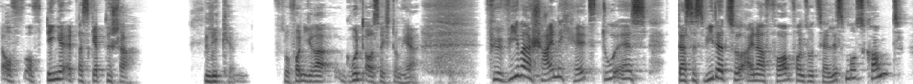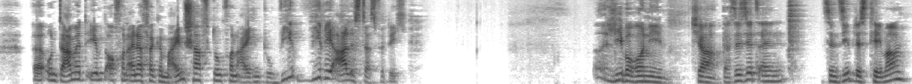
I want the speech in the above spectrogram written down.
auf, auf Dinge etwas skeptischer blicken so von ihrer Grundausrichtung her. Für wie wahrscheinlich hältst du es, dass es wieder zu einer Form von Sozialismus kommt äh, und damit eben auch von einer Vergemeinschaftung von Eigentum? Wie, wie real ist das für dich? Lieber Ronny, tja, das ist jetzt ein sensibles Thema.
